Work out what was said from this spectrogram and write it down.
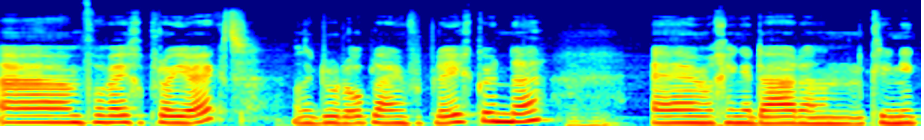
Um, vanwege project. Want ik doe de opleiding verpleegkunde. Mm -hmm. En we gingen daar een kliniek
